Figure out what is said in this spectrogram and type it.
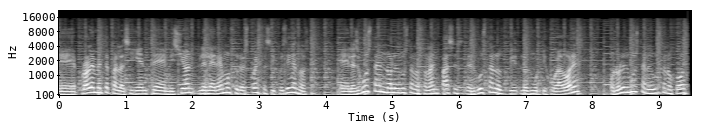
eh, probablemente para la siguiente emisión les leeremos sus respuestas y pues díganos, eh, ¿les gustan? ¿No les gustan los online passes? ¿Les gustan los, los, multijugadores? ¿O no les gustan? ¿Les gustan los juegos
